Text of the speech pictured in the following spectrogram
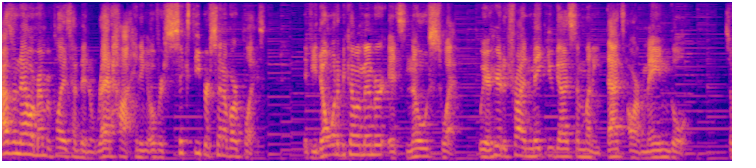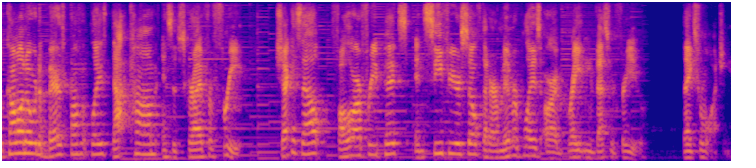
As of now, our member plays have been red hot, hitting over 60% of our plays. If you don't want to become a member, it's no sweat. We are here to try and make you guys some money. That's our main goal. So come on over to bearsprofitplays.com and subscribe for free. Check us out, follow our free picks, and see for yourself that our member plays are a great investment for you. Thanks for watching.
